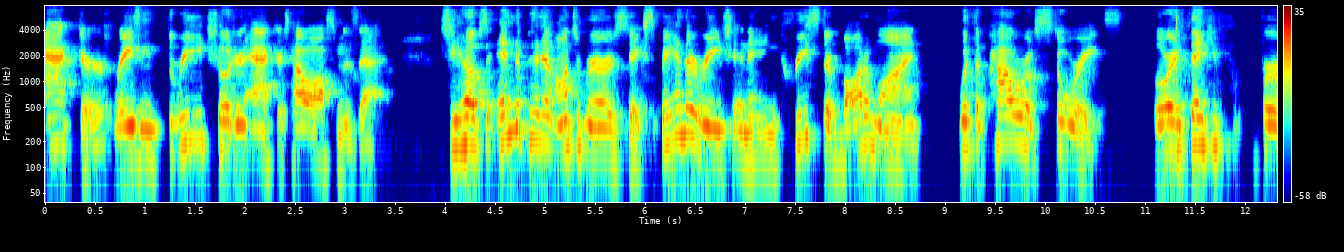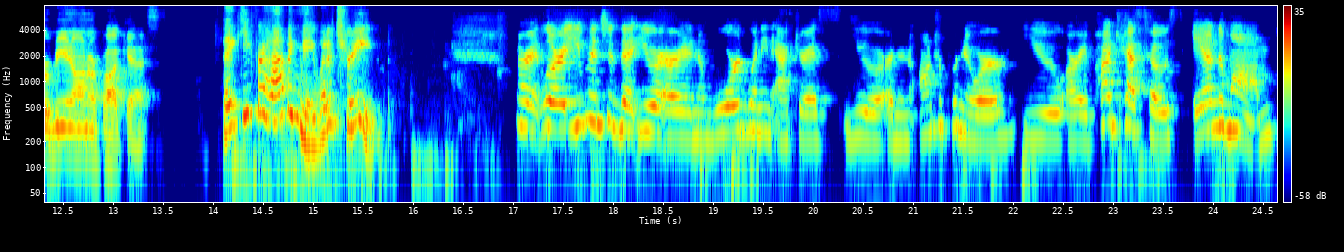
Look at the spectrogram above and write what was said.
actor raising three children actors. How awesome is that? She helps independent entrepreneurs to expand their reach and increase their bottom line with the power of stories. Lori, thank you for being on our podcast. Thank you for having me. What a treat. All right, Laura, you mentioned that you are an award winning actress, you are an entrepreneur, you are a podcast host, and a mom,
